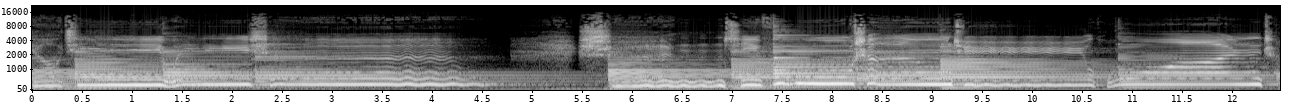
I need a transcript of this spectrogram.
小鸡为声，身心浮生俱欢尘，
